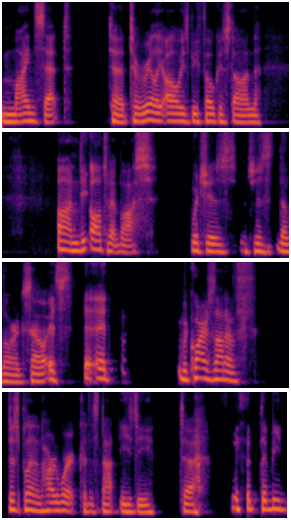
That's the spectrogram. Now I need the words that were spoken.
mindset to to really always be focused on on the ultimate boss which is which is the lord. So it's it, it requires a lot of discipline and hard work because it's not easy to to be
